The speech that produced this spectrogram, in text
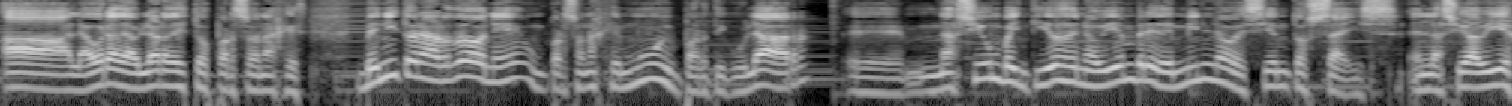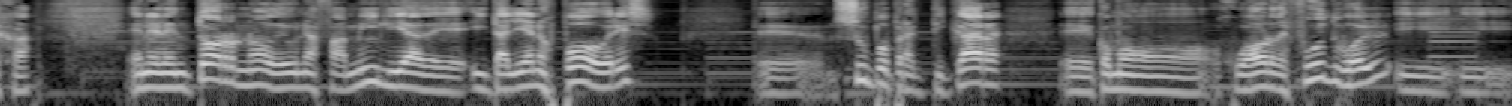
a la hora de hablar de estos personajes. Benito Nardone, un personaje muy particular, eh, nació un 22 de noviembre de 1906 en la Ciudad Vieja, en el entorno de una familia de italianos pobres. Eh, supo practicar eh, como jugador de fútbol y,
